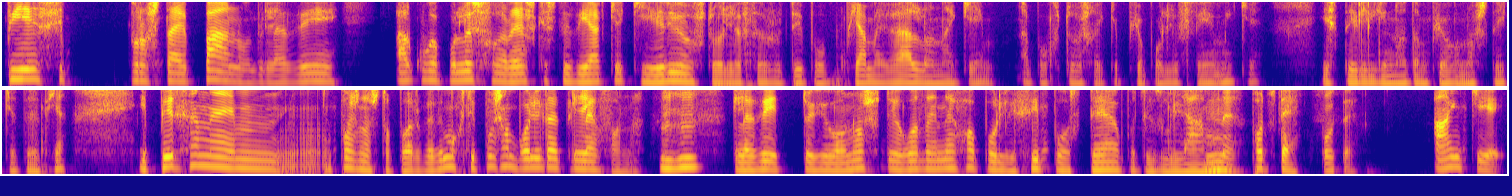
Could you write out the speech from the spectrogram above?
πίεση προς τα επάνω. Δηλαδή άκουγα πολλές φορές και στη διάρκεια κυρίως του ελεύθερου τύπου που πια μεγάλωνα και αποκτούσα και πιο πολύ φήμη και η στήλη γινόταν πιο γνωστή και τέτοια. Υπήρχαν, πώς να σου το πω ρε παιδί μου, χτυπούσαν πολύ τα τηλεφωνα Δηλαδή το γεγονός ότι εγώ δεν έχω απολυθεί ποτέ από τη δουλειά μου. Ναι, ποτέ. ποτέ. Αν και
